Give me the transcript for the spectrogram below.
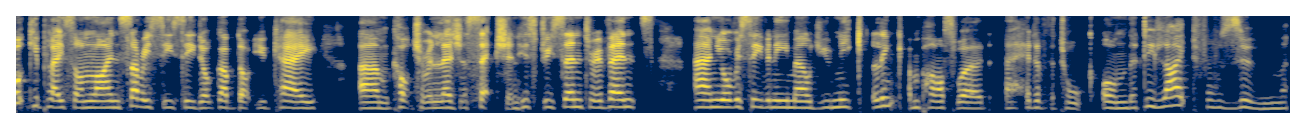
Book your place online, surreycc.gov.uk, um, culture and leisure section, history centre events, and you'll receive an emailed unique link and password ahead of the talk on the delightful Zoom.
